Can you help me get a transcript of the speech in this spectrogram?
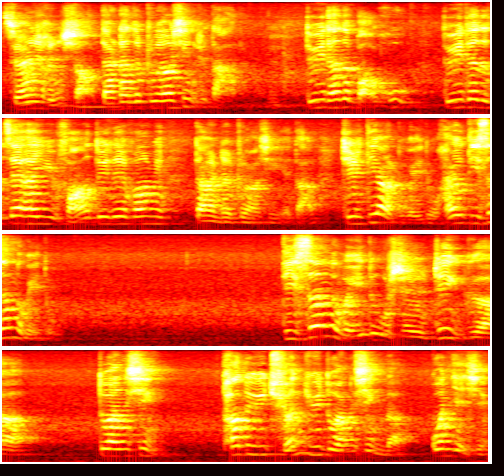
虽然是很少，但是它的重要性是大的。对于它的保护，对于它的灾害预防，对这些方面，当然它重要性也大了。这是第二个维度，还有第三个维度。第三个维度是这个。多样性，它对于全局多样性的关键性。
